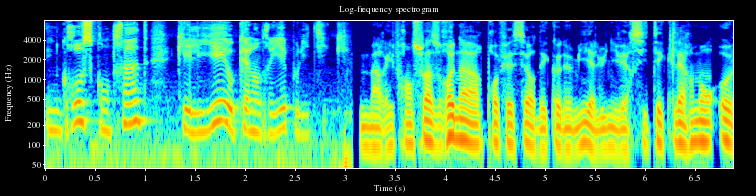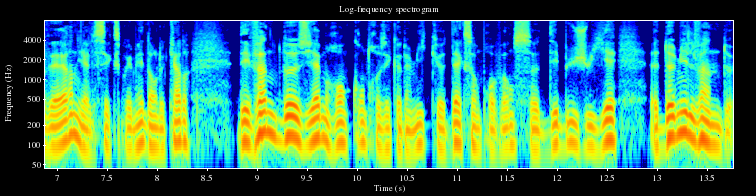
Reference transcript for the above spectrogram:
une grosse contrainte qui est liée au calendrier politique. Marie-Françoise Renard, professeure d'économie à l'Université Clermont-Auvergne, elle s'exprimait dans le cadre des 22e rencontres économiques d'Aix-en-Provence début juillet 2022.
